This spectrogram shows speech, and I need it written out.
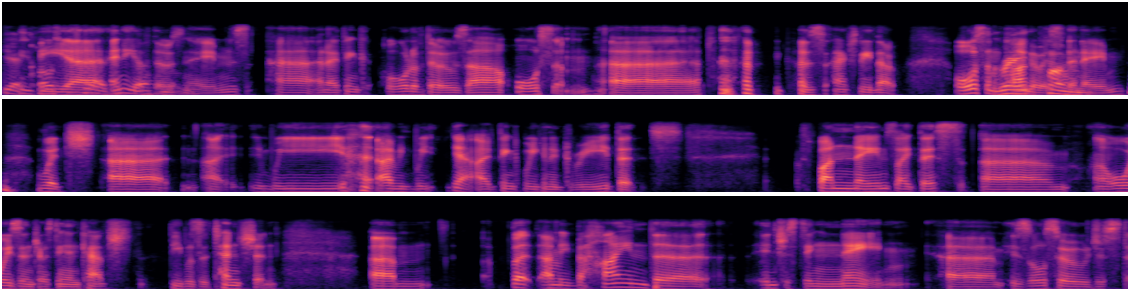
Yeah, be uh, any of those names, uh, and I think all of those are awesome. Uh, because actually, no, awesome Great cargo is the name. Which uh, I, we, I mean, we, yeah, I think we can agree that fun names like this um, are always interesting and catch people's attention. Um, but I mean, behind the interesting name um, is also just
